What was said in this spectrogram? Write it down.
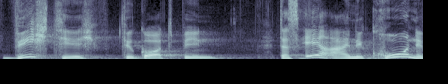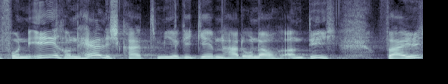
wichtig für Gott bin. Dass er eine Krone von Ehre und Herrlichkeit mir gegeben hat und auch an dich, weil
